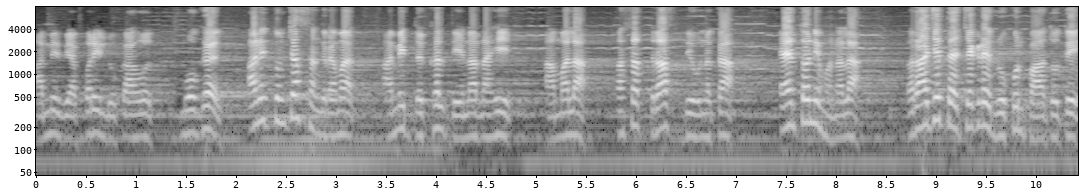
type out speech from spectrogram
आम्ही व्यापारी लोक आहोत मोघल आणि तुमच्या संग्रामात आम्ही दखल देणार नाही. आम्हाला असा त्रास देऊ नका. अँथोनी म्हणाला राजे त्याच्याकडे रोखून पाहत होते.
